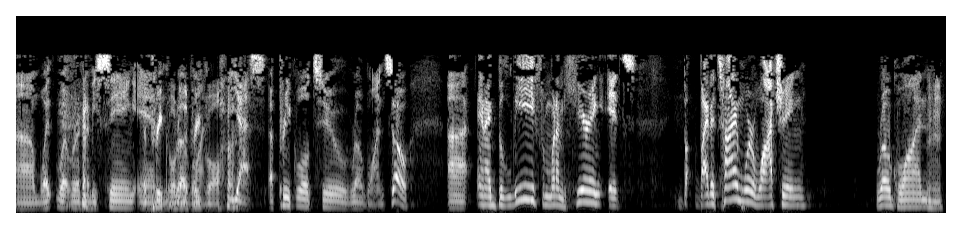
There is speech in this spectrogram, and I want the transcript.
um, what what we're going to be seeing in the prequel to Rogue prequel. yes, a prequel to Rogue One. So, uh, and I believe from what I'm hearing, it's b- by the time we're watching Rogue One. Mm-hmm.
